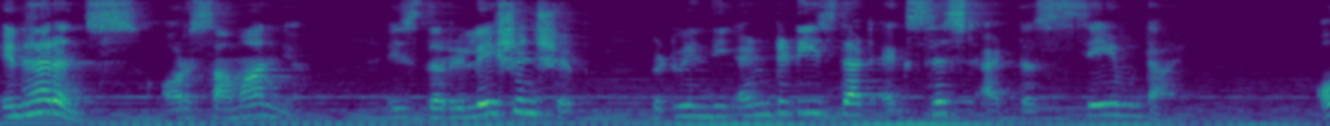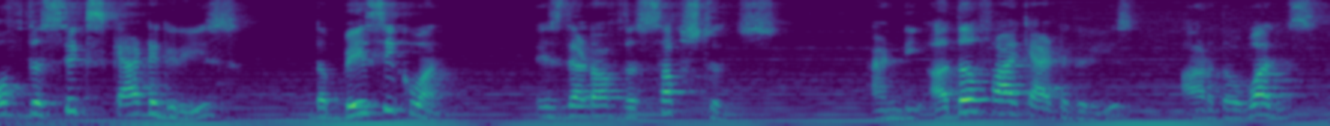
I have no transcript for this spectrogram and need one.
Inherence or Samanya is the relationship between the entities that exist at the same time. Of the six categories, the basic one is that of the substance, and the other five categories are the ones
